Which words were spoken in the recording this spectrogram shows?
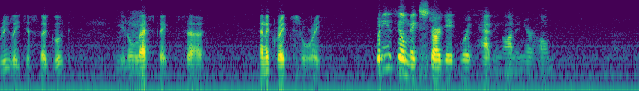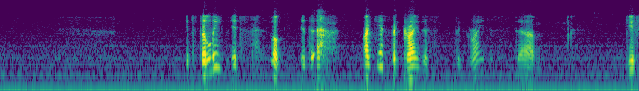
really just so good in all aspects, uh, and a great story. What do you feel makes Stargate worth having on in your home? It's the leap. It's look. It, I guess the greatest, the greatest um, gift.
